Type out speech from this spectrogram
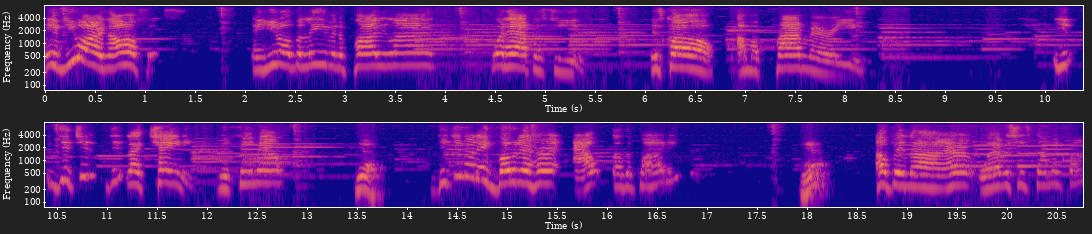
If you are in office and you don't believe in the party line, what happens to you? It's called I'm a primary you. You did you did, like Cheney, the female? yeah Did you know they voted her out of the party? Yeah up in uh wherever she's coming from.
